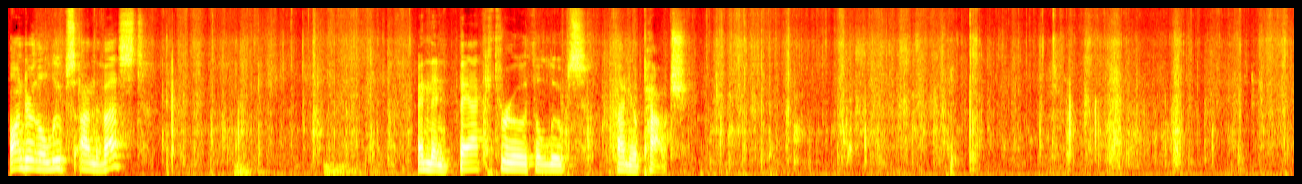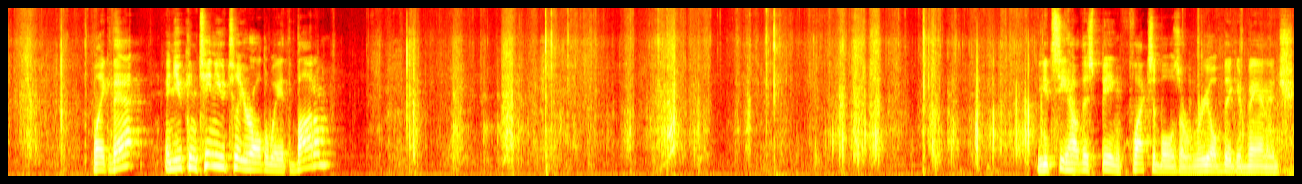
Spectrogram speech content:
under the loops on the vest and then back through the loops on your pouch. Like that, and you continue till you're all the way at the bottom. You can see how this being flexible is a real big advantage.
